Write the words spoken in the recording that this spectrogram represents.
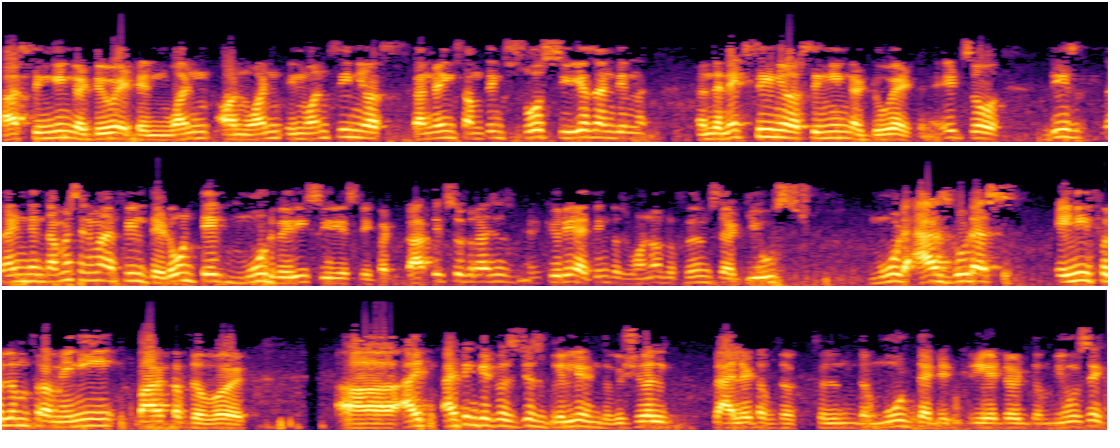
are singing a duet. In one on one in one scene you're conveying something so serious, and in and the next scene you're singing a duet. Right? So these and in Tamil cinema, I feel they don't take mood very seriously. But Karthik Subbaraja's Mercury, I think, was one of the films that used mood as good as any film from any part of the world. Uh, I I think it was just brilliant. The visual palette of the film, the mood that it created, the music,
